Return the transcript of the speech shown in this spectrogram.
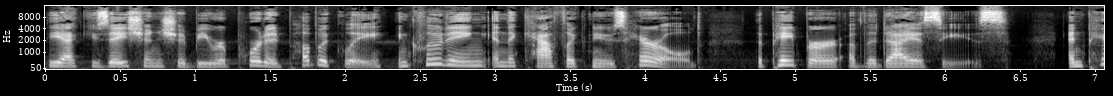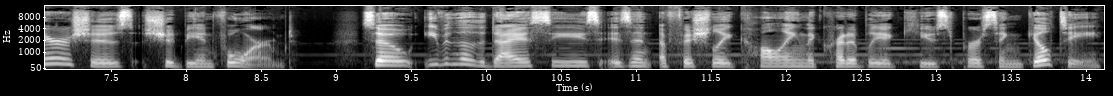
The accusation should be reported publicly, including in the Catholic News Herald, the paper of the diocese, and parishes should be informed. So, even though the diocese isn't officially calling the credibly accused person guilty,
